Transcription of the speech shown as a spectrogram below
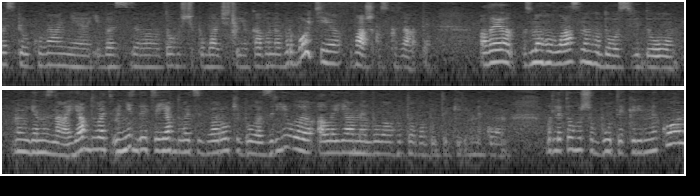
без спілкування і без е, того, щоб побачити, яка вона в роботі, важко сказати. Але з мого власного досвіду, ну я не знаю, я в 20, мені здається, я в 22 роки була зрілою, але я не була готова бути керівником. Бо для того, щоб бути керівником,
